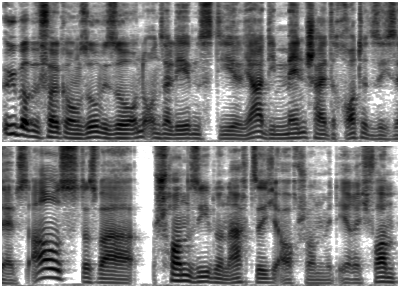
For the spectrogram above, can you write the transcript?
Überbevölkerung sowieso und unser Lebensstil, ja, die Menschheit rottet sich selbst aus. Das war schon 87, auch schon mit Erich Fromm,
